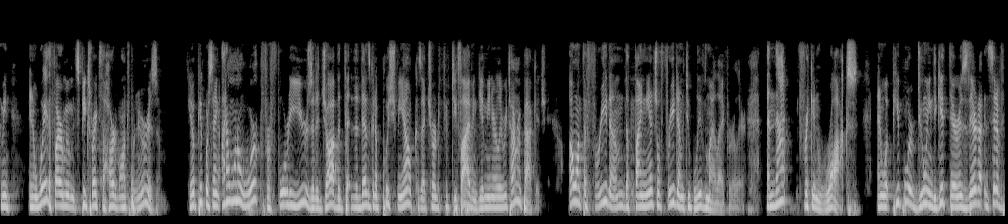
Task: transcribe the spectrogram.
I mean, in a way, the fire movement speaks right to the heart of entrepreneurism. You know, people are saying, I don't want to work for 40 years at a job that, that, that then's going to push me out because I turned 55 and give me an early retirement package. I want the freedom, the financial freedom to live my life earlier. And that freaking rocks. And what people are doing to get there is they're not, instead of,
